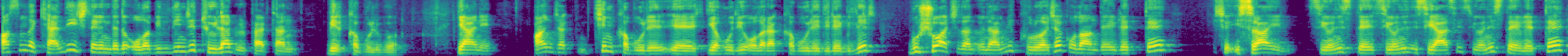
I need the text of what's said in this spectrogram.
aslında kendi içlerinde de olabildiğince tüyler ürperten bir kabul bu. Yani ancak kim kabul e, Yahudi olarak kabul edilebilir? Bu şu açıdan önemli. Kurulacak olan devlette işte İsrail Siyonist de Siyonist siyasi Siyonist devlette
